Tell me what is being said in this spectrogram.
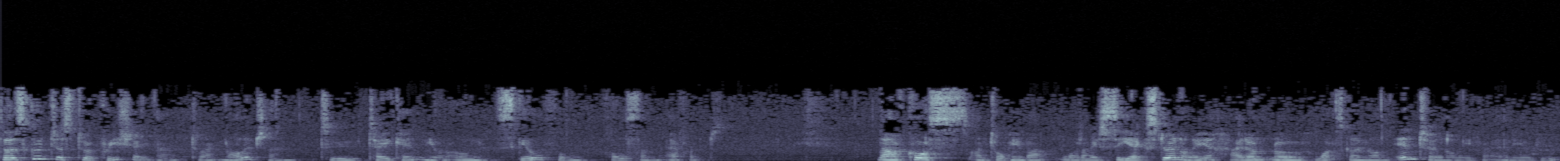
So it's good just to appreciate that, to acknowledge that, to take in your own skillful, wholesome efforts. Now, of course, I'm talking about what I see externally. I don't know what's going on internally for any of you,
